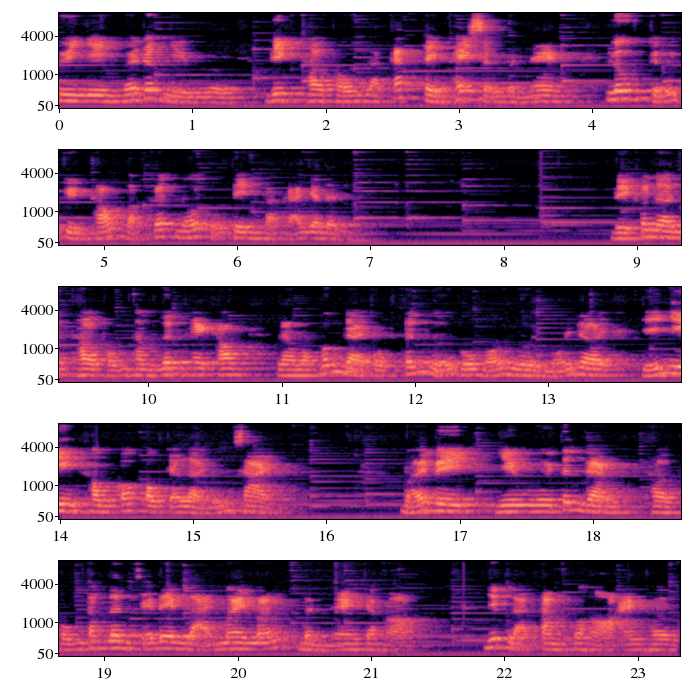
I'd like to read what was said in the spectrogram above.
Tuy nhiên với rất nhiều người, việc thờ phụng là cách tìm thấy sự bình an, lưu trữ truyền thống và kết nối tổ tiên và cả gia đình. Việc có nên thờ phụng thần linh hay không là một vấn đề thuộc tín ngưỡng của mỗi người mỗi nơi, dĩ nhiên không có câu trả lời đúng sai. Bởi vì nhiều người tin rằng thờ phụng tâm linh sẽ đem lại may mắn, bình an cho họ, nhất là tâm của họ an hơn.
